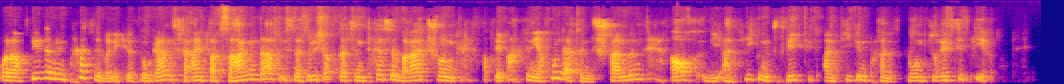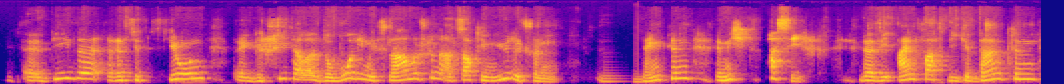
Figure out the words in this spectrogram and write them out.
Und auf diesem Interesse, wenn ich es so ganz vereinfacht sagen darf, ist natürlich auch das Interesse bereits schon ab dem 8. Jahrhundert entstanden, auch die antiken und spätantiken Traditionen zu rezipieren. Äh, diese Rezeption äh, geschieht aber sowohl im islamischen als auch im jüdischen Denken nicht passiv da sie einfach die Gedanken,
